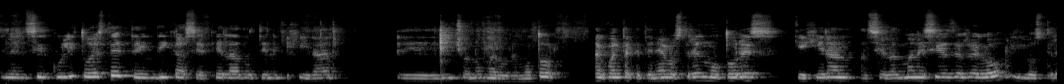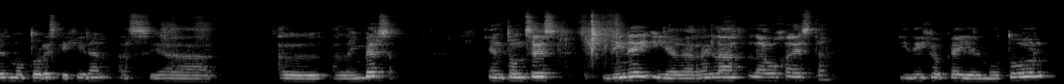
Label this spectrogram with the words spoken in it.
en, el circulito este te indica hacia qué lado tiene que girar eh, dicho número de motor. Ten en cuenta que tenía los tres motores que giran hacia las manecillas del reloj y los tres motores que giran hacia a la inversa. Entonces vine y agarré la, la hoja esta y dije, ok, el motor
